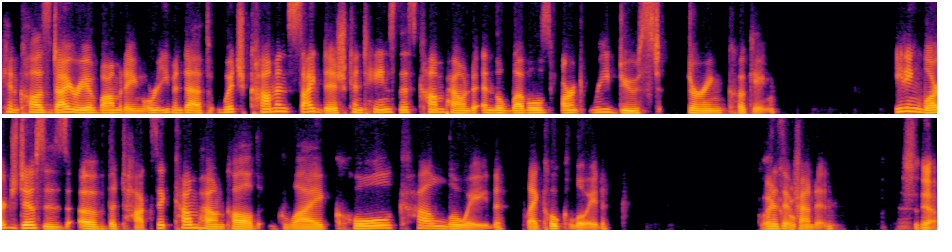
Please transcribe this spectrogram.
can cause diarrhea, vomiting, or even death. Which common side dish contains this compound and the levels aren't reduced during cooking? Eating large doses of the toxic compound called glycocolloid. Glycocolloid. What is it found in? So, yeah.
